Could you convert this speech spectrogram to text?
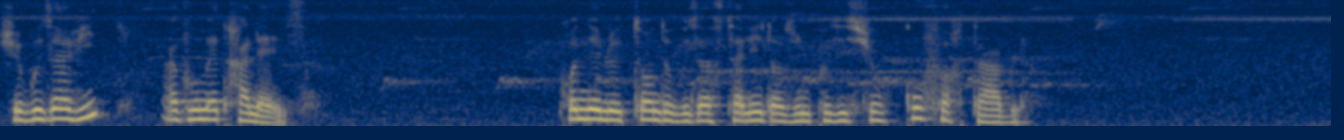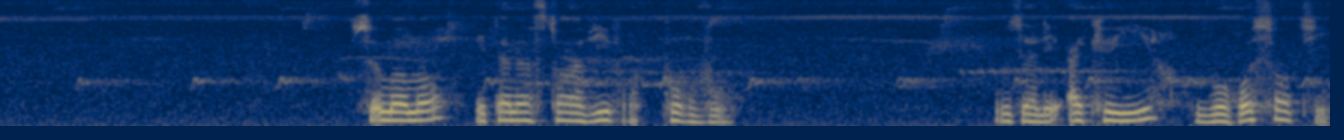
Je vous invite à vous mettre à l'aise. Prenez le temps de vous installer dans une position confortable Ce moment est un instant à vivre pour vous. Vous allez accueillir vos ressentis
